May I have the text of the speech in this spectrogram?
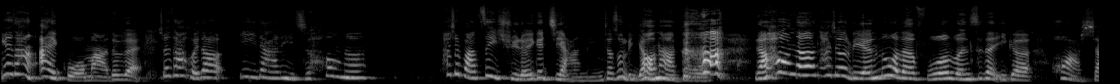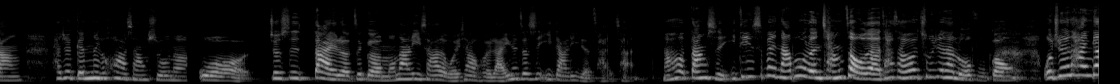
因为他很爱国嘛，对不对？所以他回到意大利之后呢，他就把自己取了一个假名，叫做里奥纳多。然后呢，他就联络了佛罗伦斯的一个画商，他就跟那个画商说呢，我就是带了这个蒙娜丽莎的微笑回来，因为这是意大利的财产。然后当时一定是被拿破仑抢走的，他才会出现在罗浮宫。我觉得他应该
